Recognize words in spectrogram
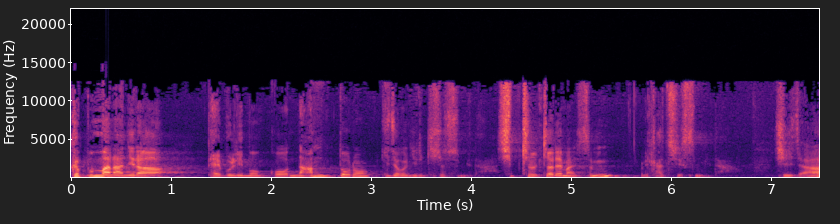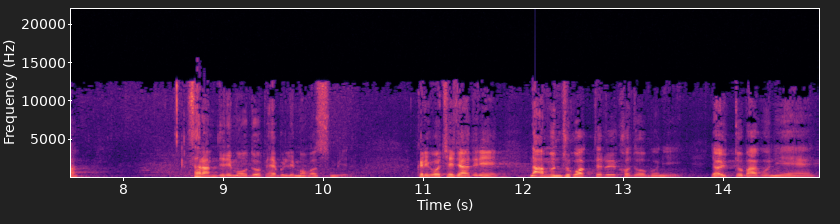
그뿐만 아니라 배불리 먹고 남도록 기적을 일으키셨습니다. 17절의 말씀 우리 같이 읽습니다. 시작. 사람들이 모두 배불리 먹었습니다. 그리고 제자들이 남은 조각들을 거두어 보니 열두 바구니에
